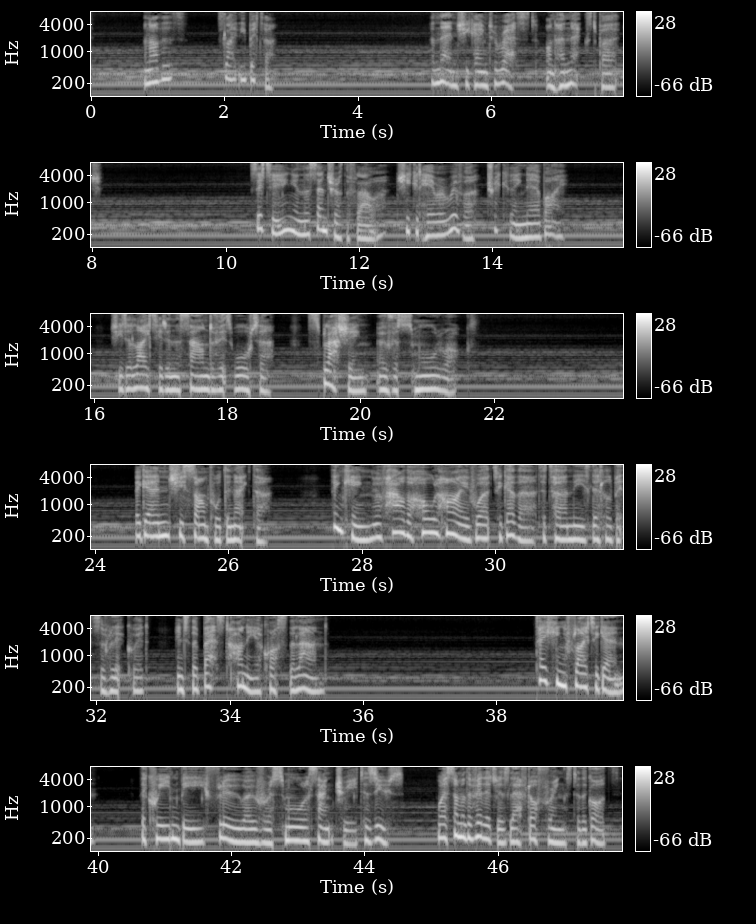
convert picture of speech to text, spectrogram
and others slightly bitter. And then she came to rest on her next perch. Sitting in the centre of the flower, she could hear a river trickling nearby. She delighted in the sound of its water splashing over small rocks. Again, she sampled the nectar, thinking of how the whole hive worked together to turn these little bits of liquid into the best honey across the land. Taking flight again, the queen bee flew over a small sanctuary to Zeus, where some of the villagers left offerings to the gods.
